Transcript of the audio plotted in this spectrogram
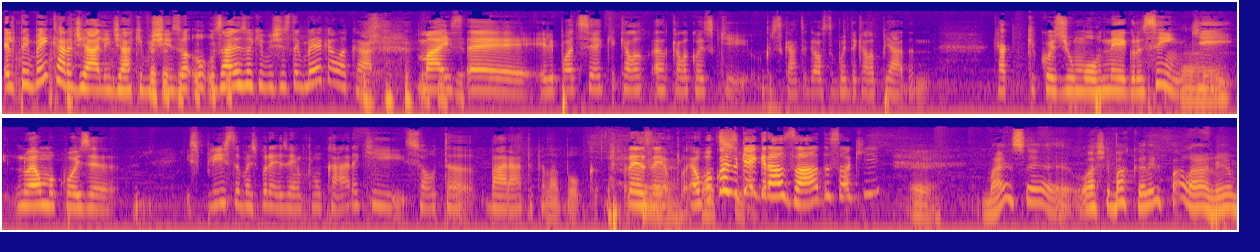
Ele tem bem cara de alien de Arquivo X. Os aliens do Arquivo X tem bem aquela cara. Mas é, ele pode ser que- aquela, aquela coisa que o Chris Carter gosta muito daquela piada. Que, que coisa de humor negro, assim. Aham. Que não é uma coisa explícita, mas, por exemplo, um cara que solta barata pela boca. Por exemplo. É, uma pode coisa ser. que é engraçada, só que. É. Mas é, eu achei bacana ele falar, né?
